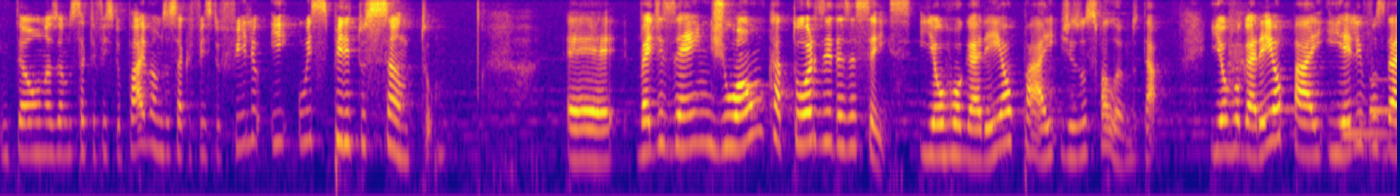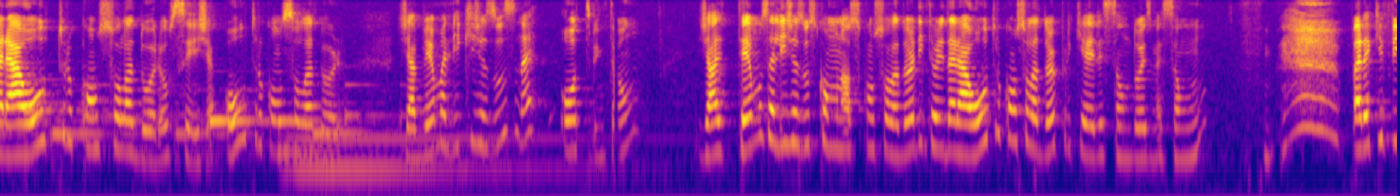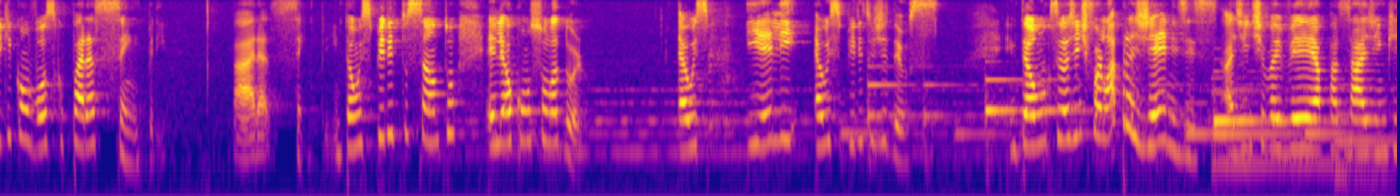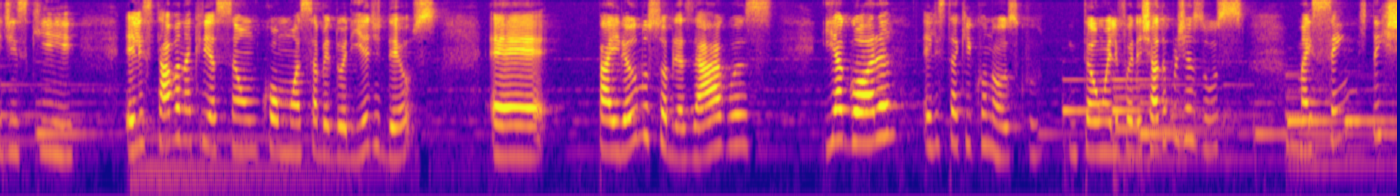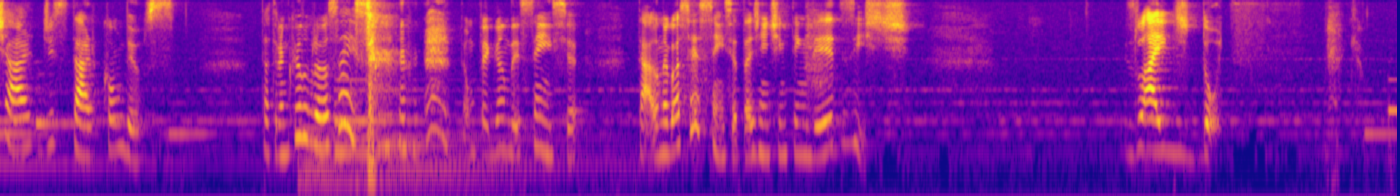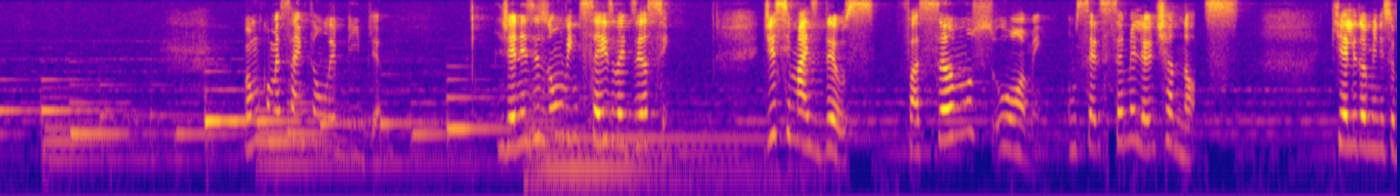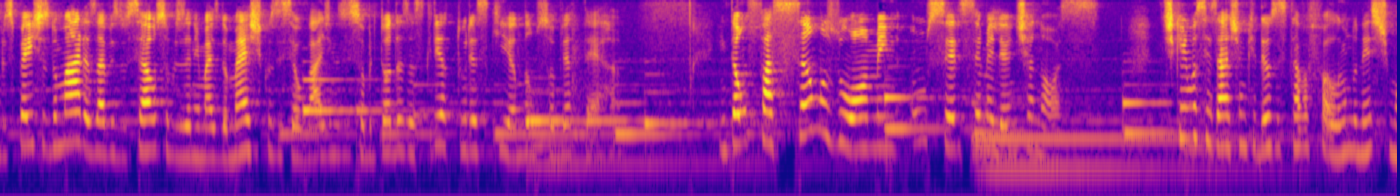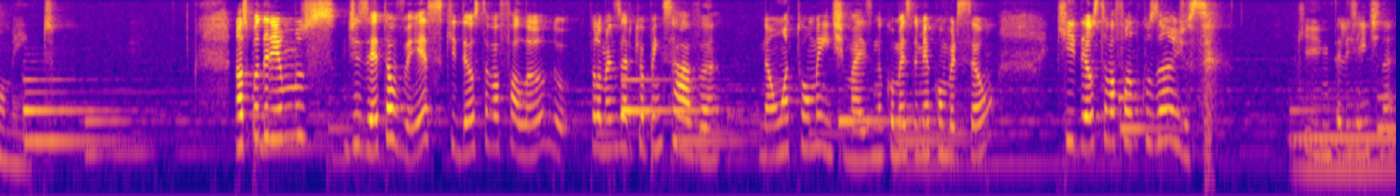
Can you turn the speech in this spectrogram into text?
Então, nós vamos ao sacrifício do Pai, vamos ao sacrifício do Filho e o Espírito Santo. É, vai dizer em João 14, 16: E eu rogarei ao Pai, Jesus falando, tá? E eu rogarei ao Pai, e ele vos dará outro consolador, ou seja, outro consolador. Já vemos ali que Jesus, né? Outro. Então, já temos ali Jesus como nosso consolador, então ele dará outro consolador, porque eles são dois, mas são um, para que fique convosco para sempre. Para sempre. Então, o Espírito Santo, ele é o consolador. É o, e ele é o Espírito de Deus. Então, se a gente for lá para Gênesis, a gente vai ver a passagem que diz que ele estava na criação como a sabedoria de Deus, é, pairando sobre as águas, e agora ele está aqui conosco. Então, ele foi deixado por Jesus, mas sem deixar de estar com Deus. Tá tranquilo para vocês? Estão pegando a essência? Tá, o negócio é essência, tá, gente? Entender, desiste. Slide 2. Vamos começar então a ler Bíblia. Gênesis 1, 26 vai dizer assim: Disse mais Deus: Façamos o homem, um ser semelhante a nós. Que ele domine sobre os peixes do mar, as aves do céu, sobre os animais domésticos e selvagens e sobre todas as criaturas que andam sobre a terra. Então, façamos o homem um ser semelhante a nós. De quem vocês acham que Deus estava falando neste momento? Nós poderíamos dizer, talvez, que Deus estava falando, pelo menos era o que eu pensava, não atualmente, mas no começo da minha conversão, que Deus estava falando com os anjos. que inteligente, né?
